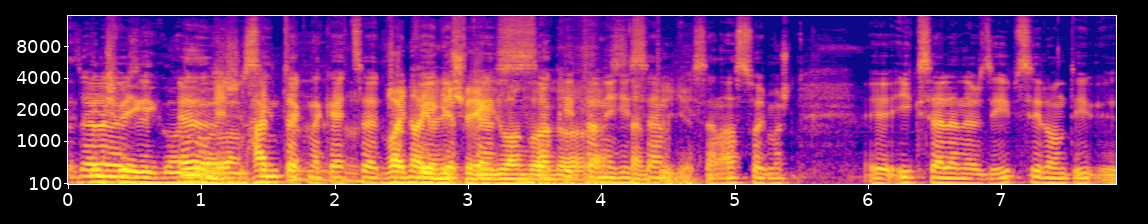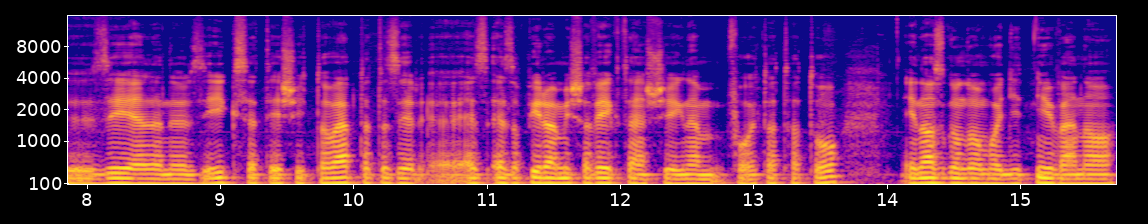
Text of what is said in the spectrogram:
az nincs végig gondolva. Ellenőrzési hát, szinteknek egyszer vagy csak véget kell szakítani, hiszen, hiszen az, hogy most X ellenőrzi Y-t, Z ellenőrzi X-et, és így tovább, tehát azért ez, ez a piramis a végtelenség nem folytatható. Én azt gondolom, hogy itt nyilván a,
